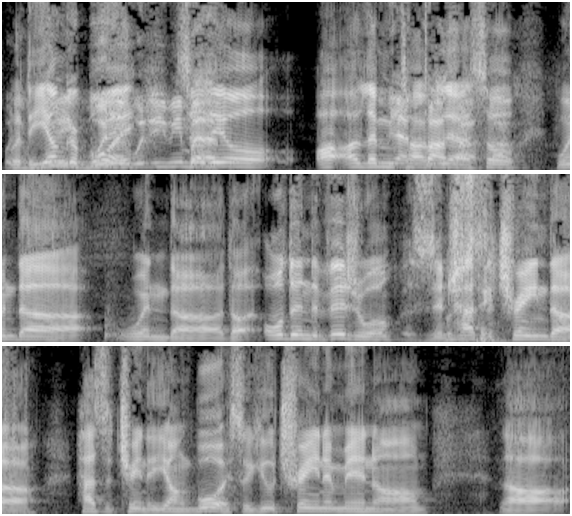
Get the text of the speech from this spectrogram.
with do the you- younger what do boy, what do you mean so by that? they'll. Uh, uh, let me Yeah, talk talk, about that. talk, So talk. when the when the the old individual has to train the has to train the young boy, so he'll train him in um uh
